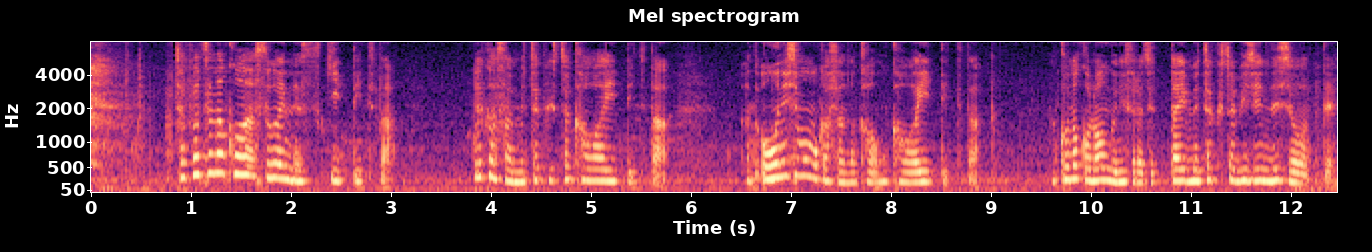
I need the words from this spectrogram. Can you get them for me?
茶髪の子はすごいね好きって言ってた。ルカさんめちゃくちゃ可愛いって言ってた。あと大西桃香さんの顔も可愛いって言ってた。この子ロングにしたら絶対めちゃくちゃ美人でしょって。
